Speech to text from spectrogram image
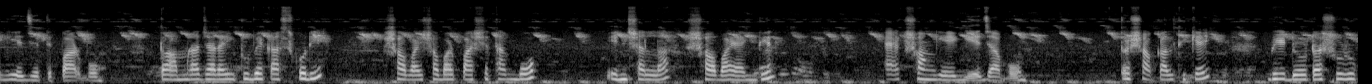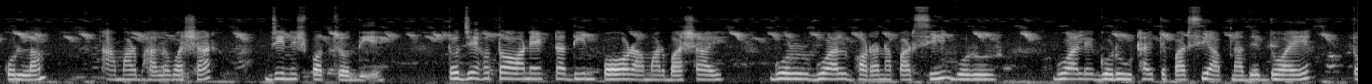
এগিয়ে যেতে পারব। তো আমরা যারা ইউটিউবে কাজ করি, সবাই সবার পাশে থাকব। ইনশাল্লাহ সবাই একদিন একসঙ্গে এগিয়ে যাব। তো সকাল থেকেই ভিডিওটা শুরু করলাম আমার ভালোবাসার জিনিসপত্র দিয়ে। তো যেহেতু অনেকটা দিন পর আমার বাসায় গরুর গোয়াল ভরানা পারছি, গরুর গোয়ালে গরু উঠাইতে পারছি আপনাদের দোয়ায়ে, তো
